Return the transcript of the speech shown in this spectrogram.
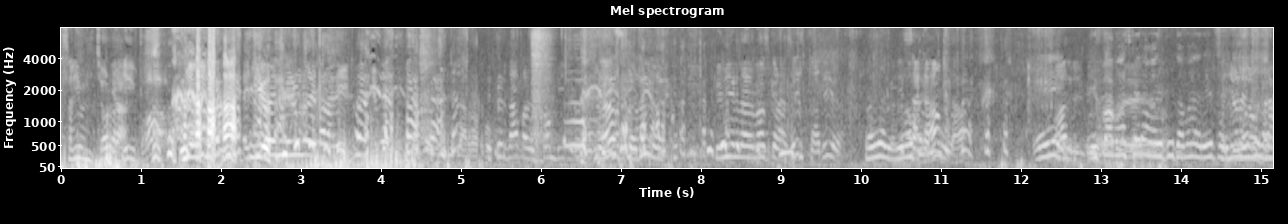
Salió un chorro aquí, Tío, el nivel 1 de paladín. Es verdad, para los zombies. ¡Qué asco, tío! ¿Qué mierda de máscara es esta, tío? Saca agua. Eh, esta máscara va de puta madre, eh, porque Señores, no, la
